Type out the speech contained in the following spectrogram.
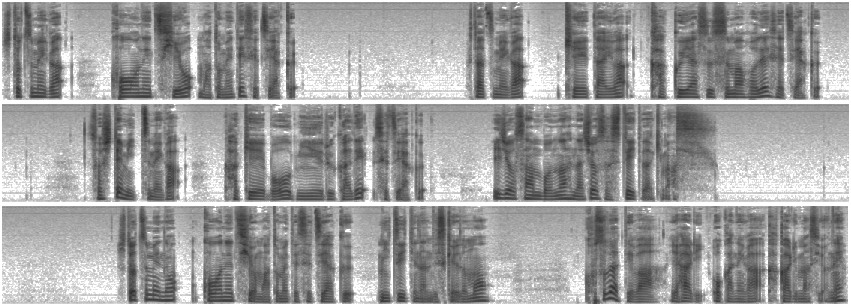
1つ目が光熱費をまとめて節約。2つ目が携帯は格安スマホで節約。そして3つ目が家計簿を見える化で節約。以上3本の話をさせていただきます。1つ目の光熱費をまとめて節約についてなんですけれども子育てはやはりお金がかかりますよね。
